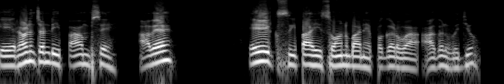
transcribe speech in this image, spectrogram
કે રણચંડી પામશે? આવે? એક સિપાહી સોનબાને પગડવા આગળ વધ્યો.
